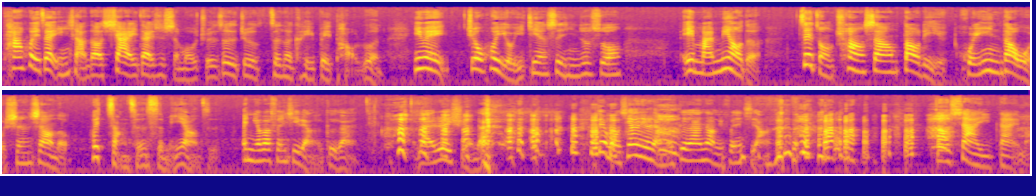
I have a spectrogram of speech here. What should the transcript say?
它会再影响到下一代是什么？我觉得这个就真的可以被讨论，因为就会有一件事情，就是说，诶，蛮妙的，这种创伤到底回应到我身上了，会长成什么样子？诶，你要不要分析两个个案？来，瑞璇来。对，我现在有两个个案让你分享。到下一代嘛，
